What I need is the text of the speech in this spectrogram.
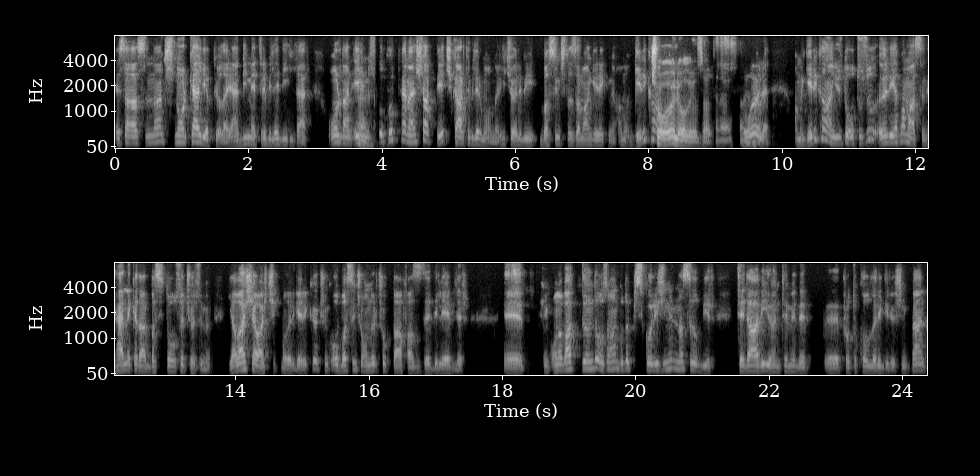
esasından şnorkel yapıyorlar. Yani bir metre bile değiller. Oradan elimi Evet. sokup hemen şak diye çıkartabilirim onları. Hiç öyle bir basınçla zaman gerekmiyor. Ama geri kalan Çoğu öyle oluyor zaten. Evet. o öyle. Ama geri kalan yüzde otuzu öyle yapamazsın. Her ne kadar basit olsa çözümü. Yavaş yavaş çıkmaları gerekiyor. Çünkü o basınç onları çok daha fazla zedeleyebilir. Ee, şimdi ona baktığında o zaman bu da psikolojinin nasıl bir tedavi yöntemi ve e, protokolleri giriyor. Şimdi ben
